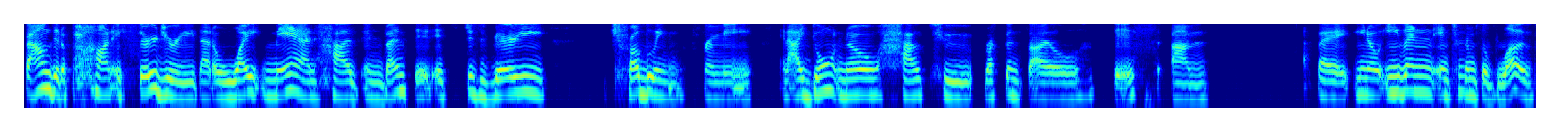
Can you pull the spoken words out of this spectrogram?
founded upon a surgery that a white man has invented. It's just very troubling for me. And I don't know how to reconcile this. Um, but, you know, even in terms of love,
